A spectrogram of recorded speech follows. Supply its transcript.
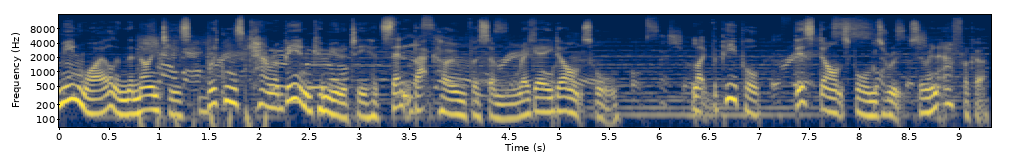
Meanwhile, in the 90s, Britain's Caribbean community had sent back home for some reggae dancehall. Like the people, this dance form's roots are in Africa.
